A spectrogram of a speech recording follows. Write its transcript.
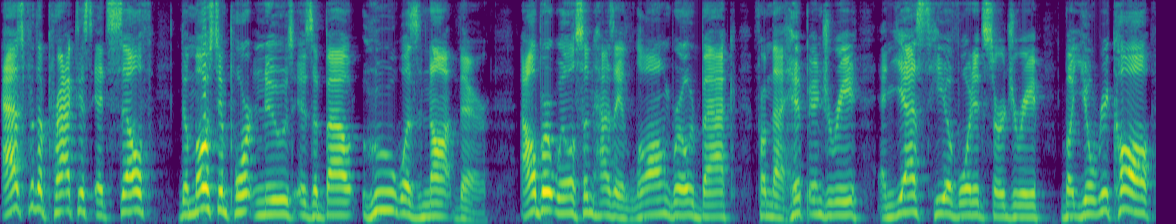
As for the practice itself, the most important news is about who was not there. Albert Wilson has a long road back from that hip injury, and yes, he avoided surgery, but you'll recall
